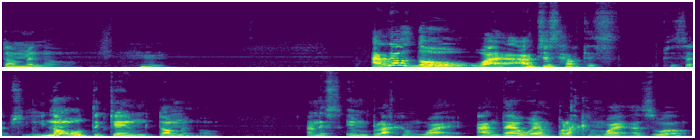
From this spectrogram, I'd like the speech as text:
Domino. Hmm. I don't know why. I just have this perception. You know the game Domino, and it's in black and white, and they're wearing black and white as well.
